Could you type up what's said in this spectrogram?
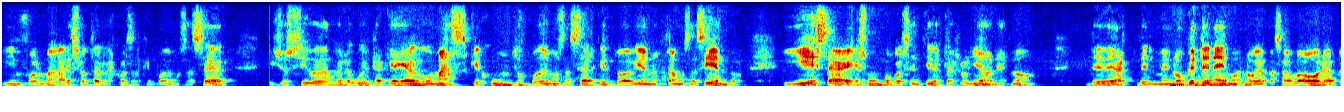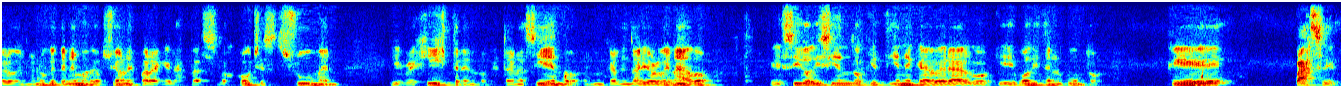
informar es otra de las cosas que podemos hacer, y yo sigo dándole vuelta que hay algo más que juntos podemos hacer que todavía no estamos haciendo. Y esa es un poco el sentido de estas reuniones, ¿no? Del menú que tenemos, no voy a pasarlo ahora, pero del menú que tenemos de opciones para que los coaches sumen y registren lo que están haciendo en un calendario ordenado, eh, sigo diciendo que tiene que haber algo, y vos diste en el punto, que pase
